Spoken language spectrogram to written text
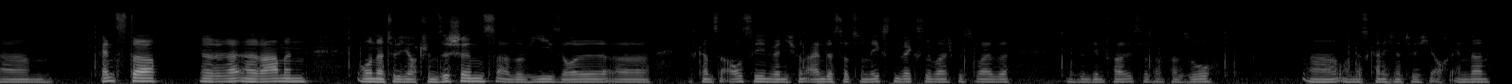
ähm, Fensterrahmen und natürlich auch Transitions, also wie soll äh, das Ganze aussehen, wenn ich von einem Desktop zum nächsten wechsle beispielsweise. Also in dem Fall ist das einfach so. Äh, und das kann ich natürlich auch ändern,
